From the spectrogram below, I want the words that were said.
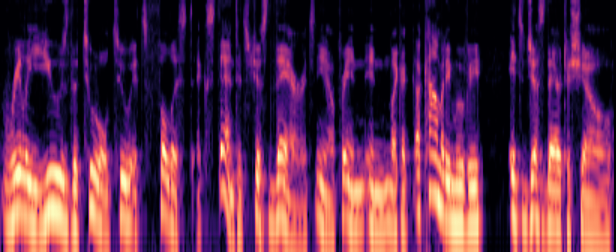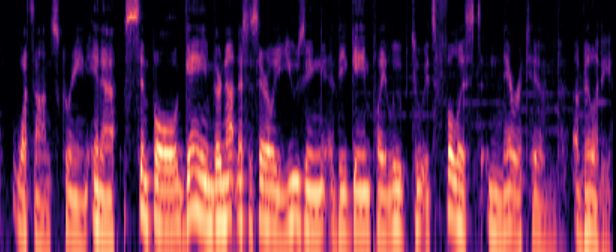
really use the tool to its fullest extent. It's just there. It's you know, for in in like a, a comedy movie it's just there to show what's on screen. In a simple game, they're not necessarily using the gameplay loop to its fullest narrative ability.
